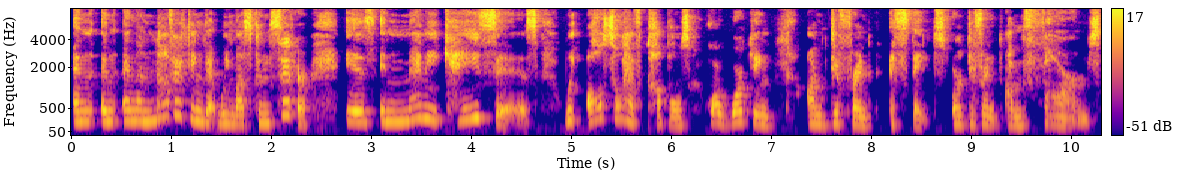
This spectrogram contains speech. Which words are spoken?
and, and and another thing that we must consider is in many cases we also have couples who are working on different estates or different um, farms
